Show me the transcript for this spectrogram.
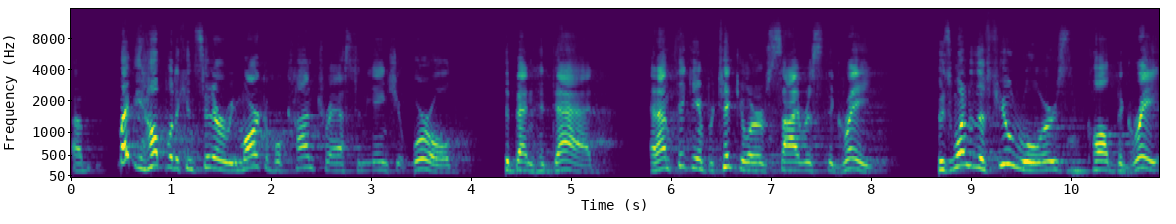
Um, might be helpful to consider a remarkable contrast in the ancient world to Ben Hadad, and I'm thinking in particular of Cyrus the Great, who's one of the few rulers called the Great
